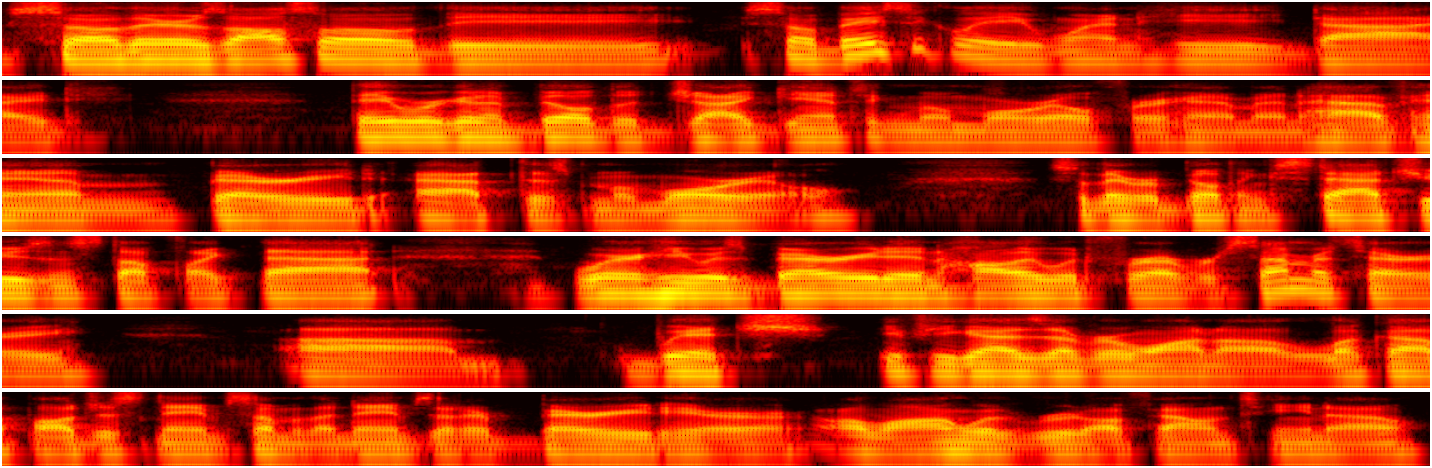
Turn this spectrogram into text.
So there's also the so basically when he died, they were going to build a gigantic memorial for him and have him buried at this memorial. So they were building statues and stuff like that. Where he was buried in Hollywood Forever Cemetery, um, which if you guys ever want to look up, I'll just name some of the names that are buried here, along with Rudolph Valentino,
